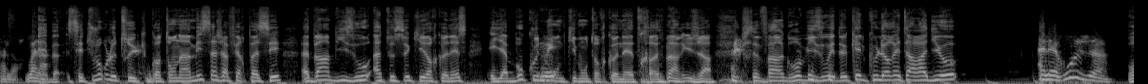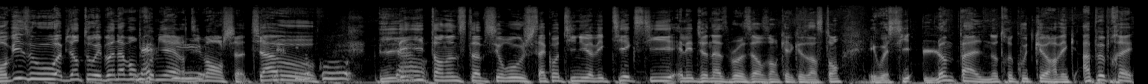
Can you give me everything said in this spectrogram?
alors, voilà. Eh ben, C'est toujours le truc. Quand on a un message à faire passer, eh ben, un bisou à tous ceux qui le reconnaissent. Et il y a beaucoup de Oui. monde qui vont te reconnaître, Marija. Je te fais un gros bisou. Et de quelle couleur est ta radio? Elle est rouge. Bon bisous, à bientôt et bonne avant-première dimanche. Ciao. Les Ciao. hits en non-stop sur Rouge, ça continue avec TXT et les Jonas Brothers dans quelques instants. Et voici L'Homme Pâle, notre coup de cœur avec à peu près.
